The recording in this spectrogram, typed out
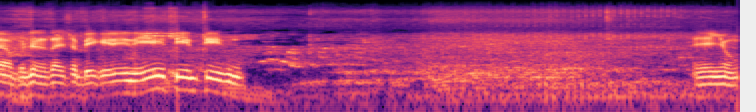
Ayan, punta na tayo sa bakery ni Tintin. Ayan yung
